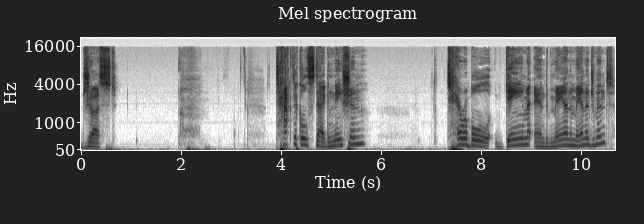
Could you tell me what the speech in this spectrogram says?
Just tactical stagnation, terrible game and man management,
